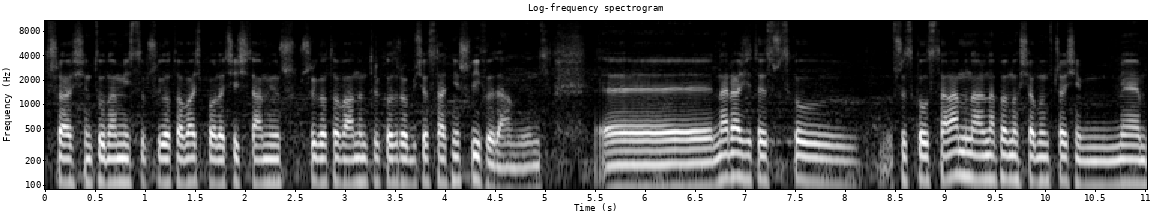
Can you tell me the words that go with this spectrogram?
trzeba się tu na miejscu przygotować, polecieć tam już przygotowanym, tylko zrobić ostatnie szlify tam, więc e, na razie to jest wszystko, wszystko ustalamy, no ale na pewno chciałbym wcześniej, miałem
